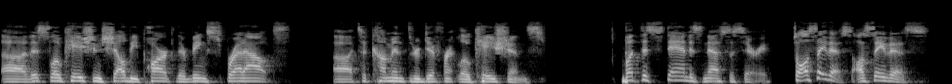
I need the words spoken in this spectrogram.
Uh, this location, Shelby Park, they're being spread out uh, to come in through different locations. But this stand is necessary. So I'll say this. I'll say this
